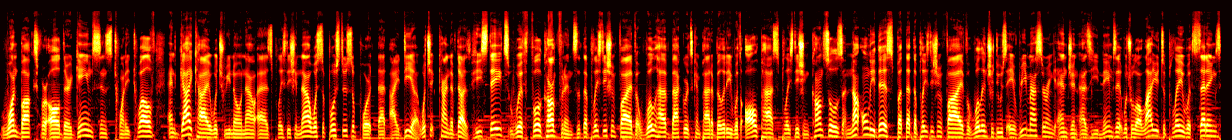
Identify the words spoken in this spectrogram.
one box for all their games since 2012 and Gaikai which we know now as PlayStation Now was supposed to support that idea which it kind of does. He states with full confidence that the PlayStation 5 will have backwards compatibility with all past PlayStation consoles. Not only this, but that the PlayStation 5 will introduce a remastering engine as he names it, which will allow you to play with settings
